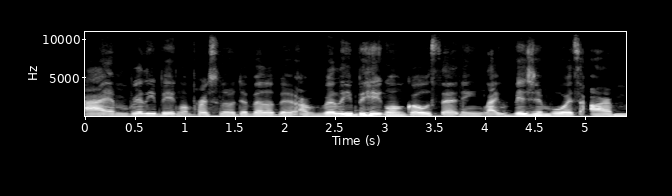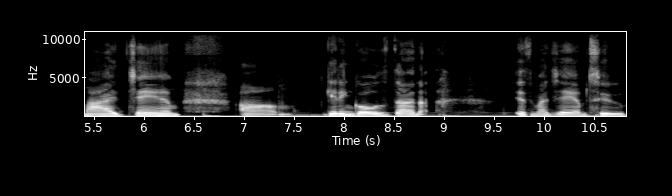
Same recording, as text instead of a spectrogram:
I am really big on personal development. I'm really big on goal setting. Like vision boards are my jam. Um, getting goals done is my jam too.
